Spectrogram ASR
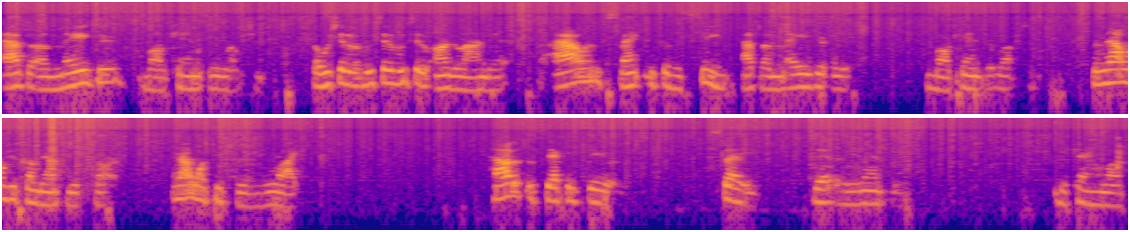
after a major volcanic eruption. So we should have we should have we should have underlined that. The island sank into the sea after a major volcanic eruption. So now I want you to come down to your chart. And I want you to write. How does the second theory say that Atlantis became lost?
